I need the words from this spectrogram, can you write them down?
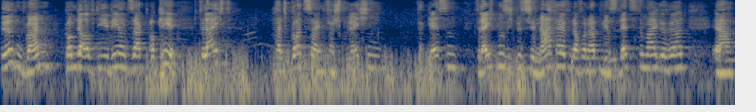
Irgendwann kommt er auf die Idee und sagt, okay, vielleicht hat Gott sein Versprechen vergessen, vielleicht muss ich ein bisschen nachhelfen, davon hatten wir das letzte Mal gehört. Er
